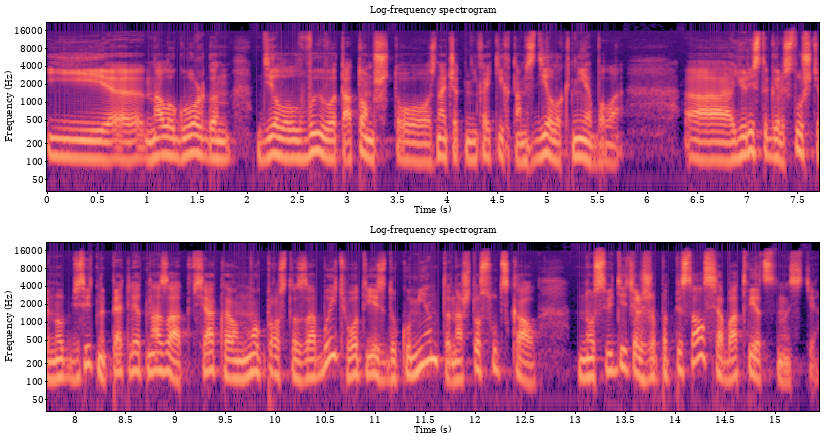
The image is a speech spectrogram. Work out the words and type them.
и э, налоговый орган делал вывод о том, что, значит, никаких там сделок не было. А юристы говорят, слушайте, ну действительно, пять лет назад всякое он мог просто забыть, вот есть документы, на что суд сказал, но свидетель же подписался об ответственности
